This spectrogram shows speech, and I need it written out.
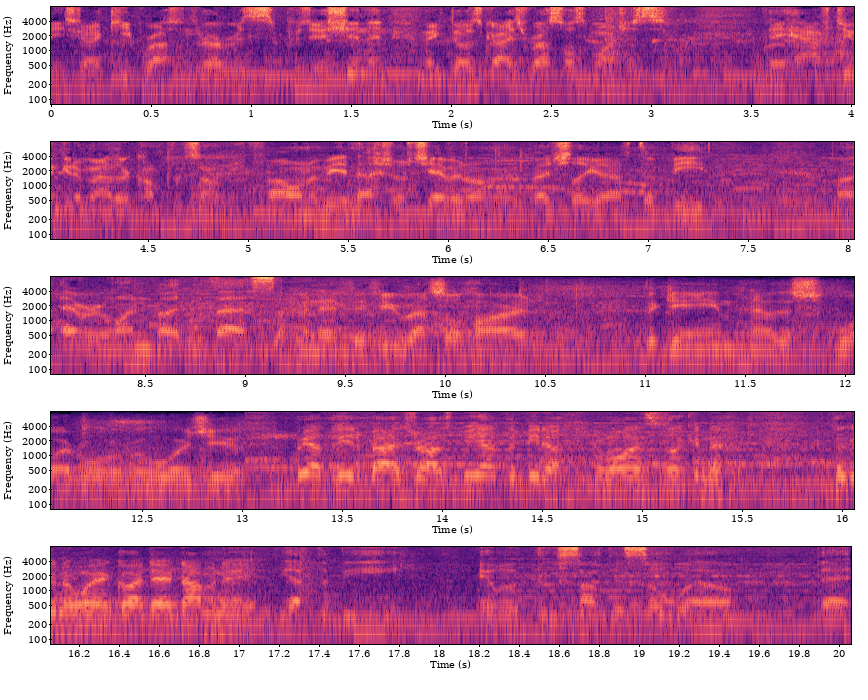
he's got to keep wrestling through his position and make those guys wrestle as much as they have to and get them out of their comfort zone. If I want to be a national champion, I'm eventually going to have to beat not everyone, but the best. I mean, if, if you wrestle hard, the game, you know, the sport will reward you. We have to be the bad draws. We have to be the, the ones looking to looking to win, go out there and dominate. You have to be able to do something so well that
